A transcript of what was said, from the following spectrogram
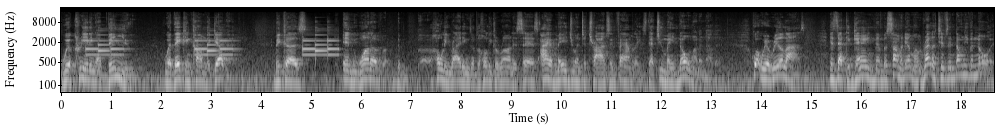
we're creating a venue where they can come together. Because in one of the uh, holy writings of the Holy Quran, it says, I have made you into tribes and families that you may know one another. What we're realizing is that the gang members, some of them are relatives and don't even know it.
